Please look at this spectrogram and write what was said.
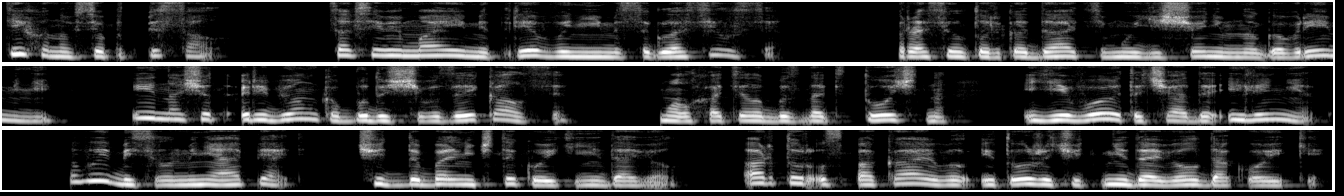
Тихонов все подписал. Со всеми моими требованиями согласился. Просил только дать ему еще немного времени и насчет ребенка будущего заикался. Мол, хотела бы знать точно, его это чадо или нет. Выбесил меня опять, чуть до больничной койки не довел. Артур успокаивал и тоже чуть не довел до койки.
